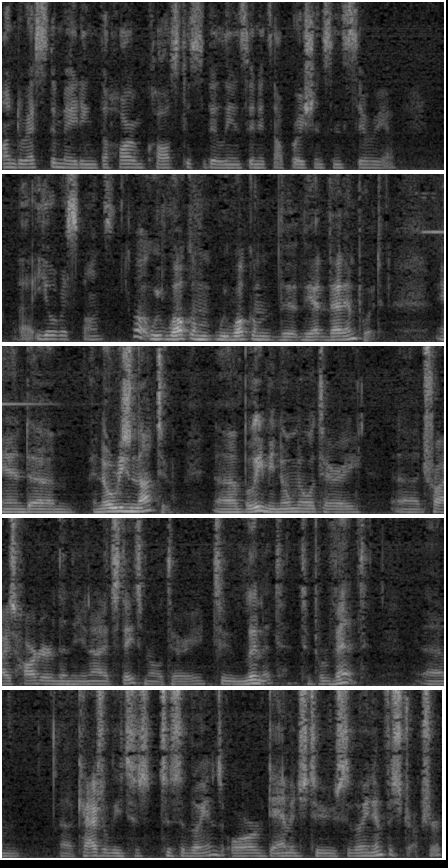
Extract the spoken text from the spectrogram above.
underestimating the harm caused to civilians in its operations in Syria." Uh, your response? Well, we welcome we welcome the, the that input, and um, and no reason not to. Uh, believe me, no military uh, tries harder than the United States military to limit to prevent um, uh, casualties to, to civilians or damage to civilian infrastructure.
